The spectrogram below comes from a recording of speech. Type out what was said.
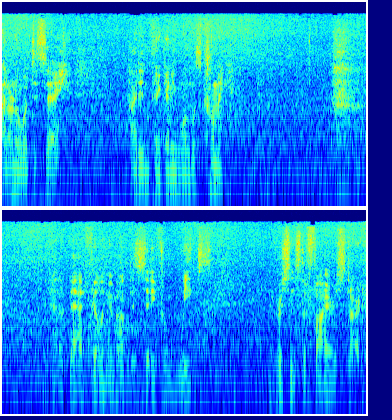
I don't know what to say. I didn't think anyone was coming. I've had a bad feeling about this city for weeks. Ever since the fires started.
